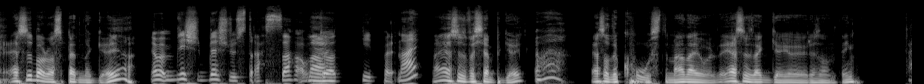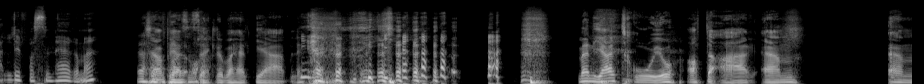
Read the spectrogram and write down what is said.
Jeg syns bare det var spennende og gøy. Ja. Ja, men ble, ikke, ble ikke du stressa av Nei. at du har tid på det? Nei? Nei, jeg syns det var kjempegøy. Å ja. Jeg satt det koste meg da jeg gjorde det. Jeg syns det er gøy å gjøre sånne ting. Veldig fascinerende. Jeg Ja, satt for jeg syns egentlig det var helt jævlig. Men jeg tror jo at det er en, en,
